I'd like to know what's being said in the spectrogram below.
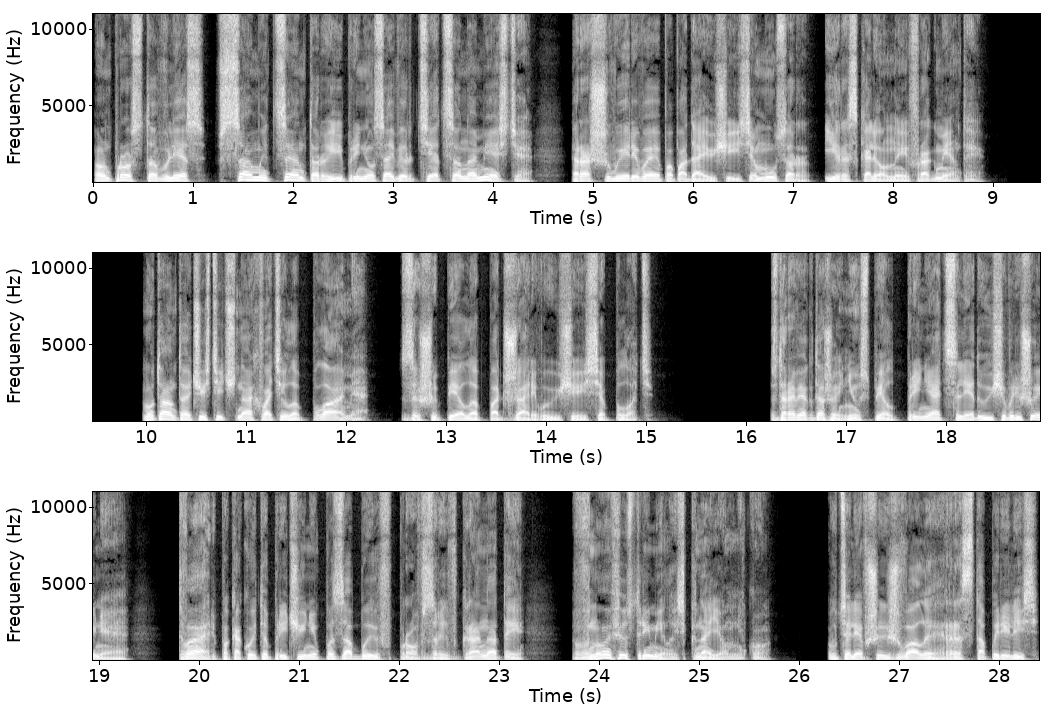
Он просто влез в самый центр и принялся вертеться на месте, расшвыривая попадающийся мусор и раскаленные фрагменты. Мутанта частично охватило пламя, зашипела поджаривающаяся плоть. Здоровяк даже не успел принять следующего решения. Тварь, по какой-то причине позабыв про взрыв гранаты, вновь устремилась к наемнику. Уцелевшие жвалы растопырились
